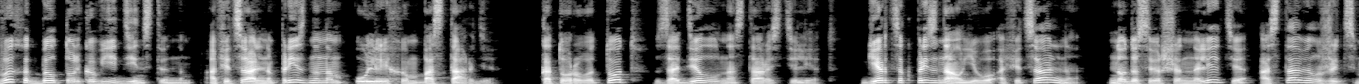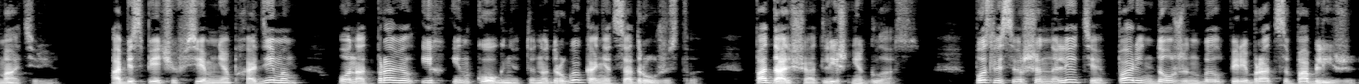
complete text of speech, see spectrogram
Выход был только в единственном, официально признанном Ульрихом бастарде, которого тот заделал на старости лет. Герцог признал его официально, но до совершеннолетия оставил жить с матерью. Обеспечив всем необходимым, он отправил их инкогнито на другой конец Содружества, подальше от лишних глаз. После совершеннолетия парень должен был перебраться поближе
